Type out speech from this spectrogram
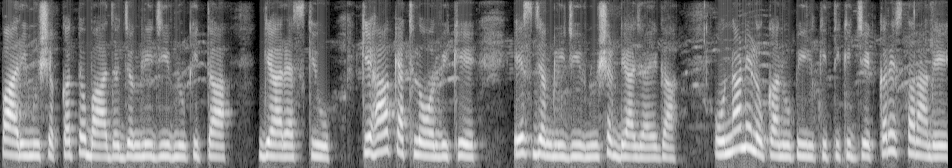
ਭਾਰੀ ਮੁਸ਼ਕਲ ਤੋਂ ਬਾਅਦ ਜੰਗਲੀ ਜੀਵ ਨੂੰ ਕੀਤਾ ਗਿਆ ਰੈਸਕਿਊ। ਕਿਹਾ, ਕੈਥਲੋਰ ਵਿਖੇ ਇਸ ਜੰਗਲੀ ਜੀਵ ਨੂੰ ਛੱਡਿਆ ਜਾਏਗਾ। ਉਹਨਾਂ ਨੇ ਲੋਕਾਂ ਨੂੰ ਅਪੀਲ ਕੀਤੀ ਕਿ ਜੇਕਰ ਇਸ ਤਰ੍ਹਾਂ ਦੇ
